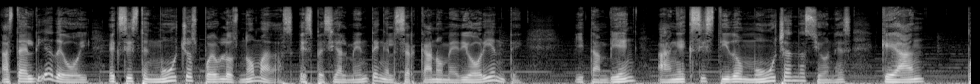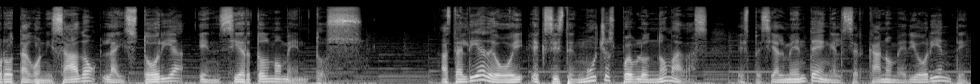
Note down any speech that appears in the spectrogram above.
Hasta el día de hoy existen muchos pueblos nómadas, especialmente en el cercano Medio Oriente, y también han existido muchas naciones que han protagonizado la historia en ciertos momentos. Hasta el día de hoy existen muchos pueblos nómadas, especialmente en el cercano Medio Oriente,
